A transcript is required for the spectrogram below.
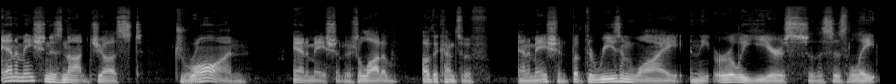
animation is not just drawn animation, there's a lot of other kinds of animation. But the reason why in the early years, so this is late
